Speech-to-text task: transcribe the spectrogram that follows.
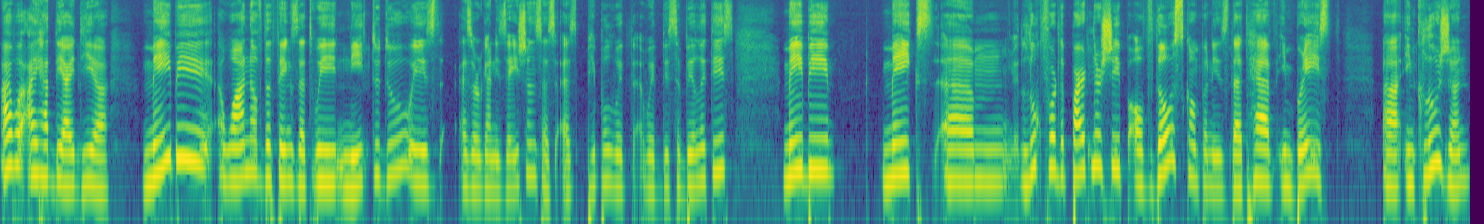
I, I had the idea, maybe one of the things that we need to do is as organizations, as, as people with, with disabilities, maybe makes um, look for the partnership of those companies that have embraced uh, inclusion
